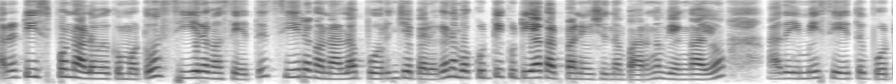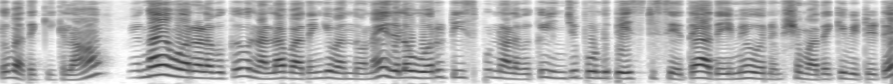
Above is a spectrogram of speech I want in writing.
அரை டீஸ்பூன் அளவுக்கு மட்டும் சீரகம் சேர்த்து சீரகம் நல்லா பொரிஞ்ச பிறகு நம்ம குட்டி குட்டியாக கட் பண்ணி வச்சுருந்தோம் பாருங்கள் வெங்காயம். அதையுமே சேர்த்து போட்டு வதக்கிக்கலாம். வெங்காயம் ஓரளவுக்கு நல்லா வதங்கி வந்தோன்னா இதில் ஒரு டீஸ்பூன் அளவுக்கு இஞ்சி பூண்டு பேஸ்ட்டு சேர்த்து அதையுமே ஒரு நிமிஷம் வதக்கி விட்டுட்டு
